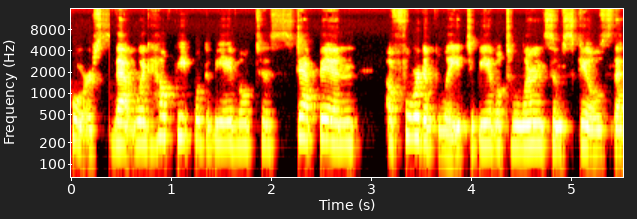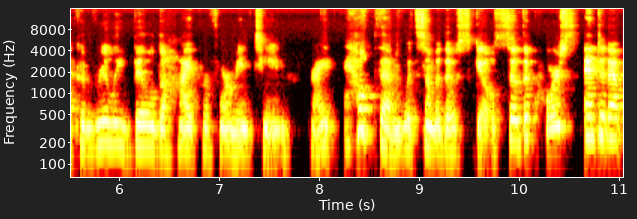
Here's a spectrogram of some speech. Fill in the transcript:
course that would help people to be able to step in affordably to be able to learn some skills that could really build a high performing team, right? Help them with some of those skills. So the course ended up,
